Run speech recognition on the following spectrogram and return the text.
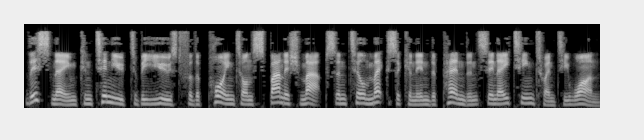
This name continued to be used for the point on Spanish maps until Mexican independence in 1821.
